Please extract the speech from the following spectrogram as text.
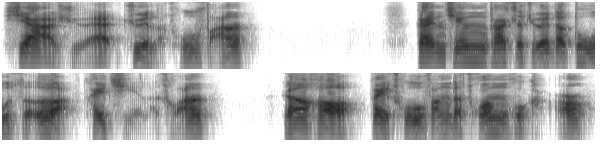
夏雪去了厨房，感情她是觉得肚子饿才起了床，然后在厨房的窗户口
